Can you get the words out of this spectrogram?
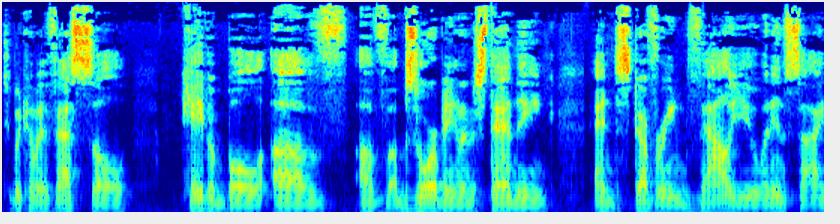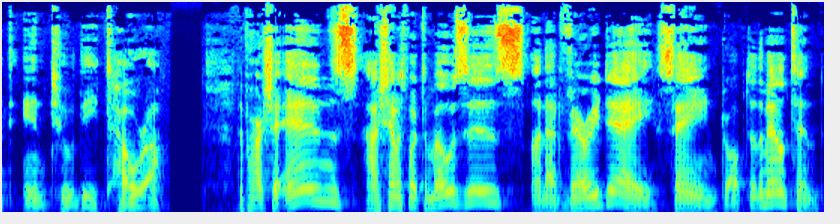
to become a vessel capable of, of absorbing and understanding and discovering value and insight into the Torah. The parsha ends, Hashem spoke to Moses on that very day, saying, go up to the mountain,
